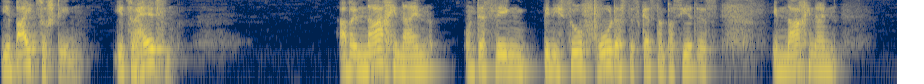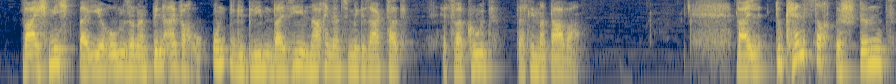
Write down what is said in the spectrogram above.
ihr beizustehen, ihr zu helfen. Aber im Nachhinein, und deswegen bin ich so froh, dass das gestern passiert ist, im Nachhinein war ich nicht bei ihr oben, sondern bin einfach unten geblieben, weil sie im Nachhinein zu mir gesagt hat, es war gut, dass niemand da war. Weil du kennst doch bestimmt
